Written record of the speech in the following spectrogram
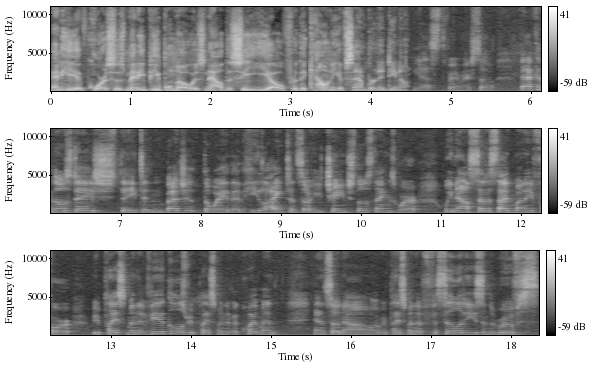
And he, of course, as many people know, is now the CEO for the county of San Bernardino. Yes, very much so. Back in those days, they didn't budget the way that he liked, and so he changed those things where we now set aside money for replacement of vehicles, replacement of equipment, and so now replacement of facilities and the roofs.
